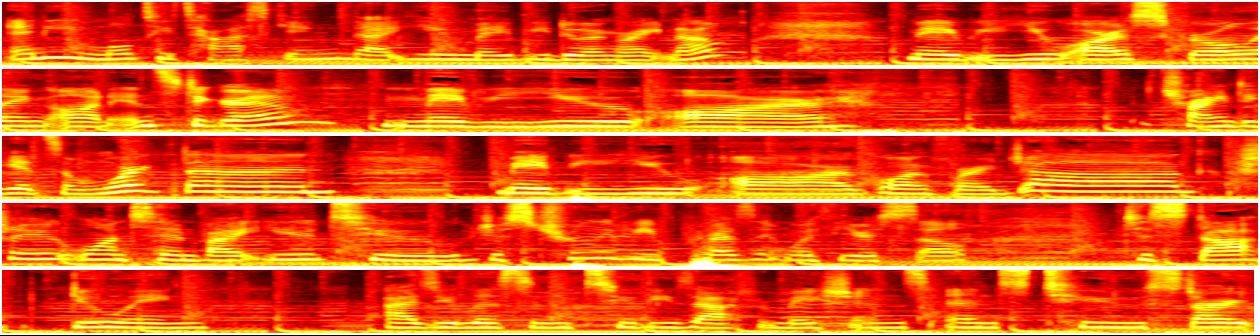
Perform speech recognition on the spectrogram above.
any multitasking that you may be doing right now. Maybe you are scrolling on Instagram, maybe you are trying to get some work done. Maybe you are going for a jog. Actually, want to invite you to just truly be present with yourself, to stop doing as you listen to these affirmations and to start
